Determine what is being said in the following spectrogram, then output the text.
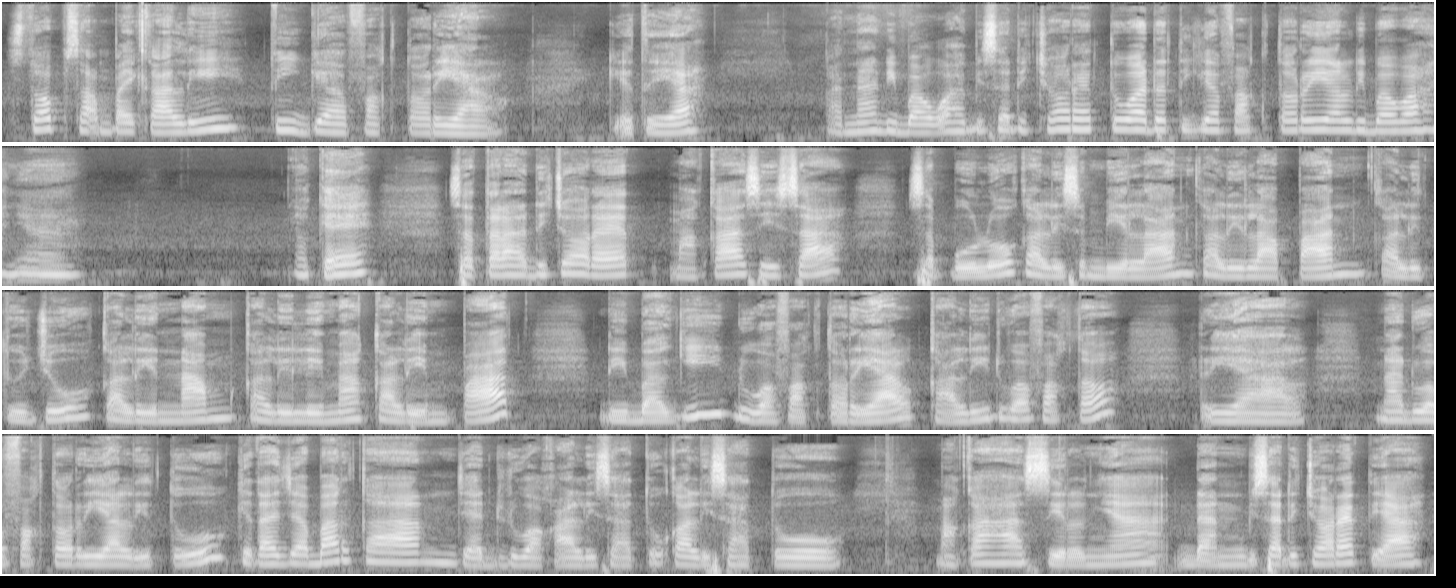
stop sampai kali 3 faktorial. Gitu ya. Karena di bawah bisa dicoret tuh ada 3 faktorial di bawahnya oke setelah dicoret maka sisa 10 kali 9 kali 8 kali 7 kali 6 kali 5 kali 4 dibagi 2 faktorial kali 2 faktorial faktorial. Nah, 2 faktorial itu kita jabarkan jadi 2 kali 1 kali 1. Maka hasilnya dan bisa dicoret ya.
